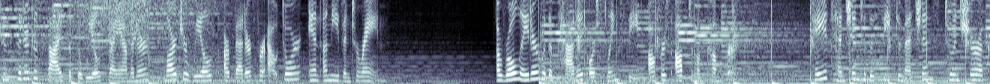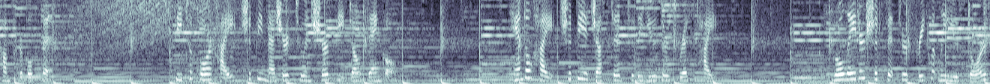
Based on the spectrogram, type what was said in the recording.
Consider the size of the wheel's diameter, larger wheels are better for outdoor and uneven terrain. A rollator with a padded or sling seat offers optimum comfort. Pay attention to the seat dimensions to ensure a comfortable fit. Seat-to-floor height should be measured to ensure feet don't dangle. Handle height should be adjusted to the user's wrist height. Rollator should fit through frequently used doors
